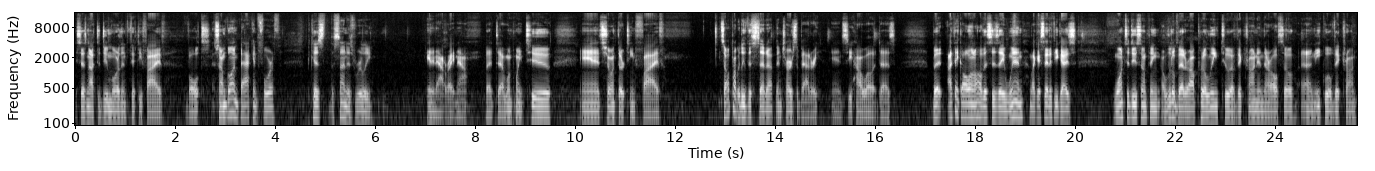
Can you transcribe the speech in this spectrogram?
It says not to do more than 55 volts. So I'm going back and forth because the sun is really in and out right now. But uh, 1.2 and it's showing 13.5. So I'll probably leave this set up and charge the battery and see how well it does. But I think all in all, this is a win. Like I said, if you guys want to do something a little better, I'll put a link to a Victron in there also, an equal Victron.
